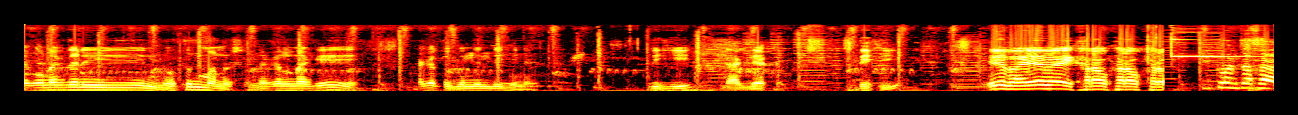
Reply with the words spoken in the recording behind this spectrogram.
এখন এক জানি নতুন মানুষ না গেল নাকি আগে তো কোনদিন দেখি না দেখি ডাক দেখ দেখি। এ ভাই এ ভাই খারাপ খারাপ খারাপ কি কোন চাচা?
